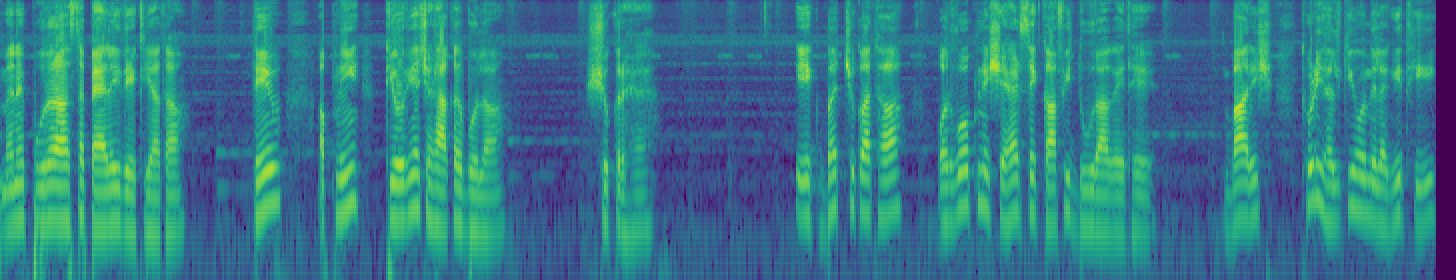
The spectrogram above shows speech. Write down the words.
मैंने पूरा रास्ता पहले ही देख लिया था। देव अपनी त्योरियाँ चढ़ाकर बोला, शुक्र है। एक बज चुका था और वो अपने शहर से काफ़ी दूर आ गए थे। बारिश थोड़ी हल्की होने लगी थी,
